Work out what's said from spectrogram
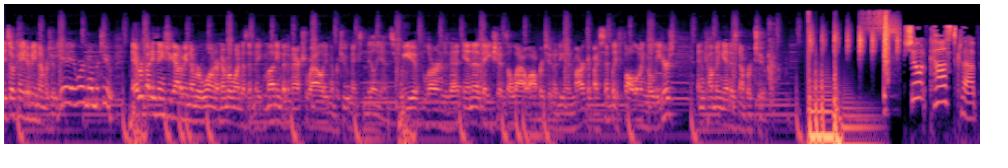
It's okay to be number two. Yay, we're number two. Everybody thinks you got to be number one, or number one doesn't make money, but in actuality, number two makes millions. We have learned that innovations allow opportunity in market by simply following the leaders and coming in as number two. Short Cast Club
